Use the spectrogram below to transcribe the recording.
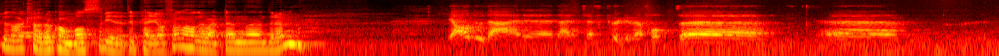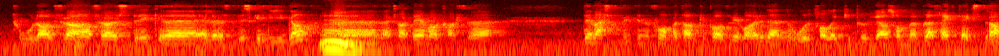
vi da klarer å komme oss videre til playoffen, hadde jo vært en eh, drøm. Ja, du, det er, det er en tøff pulje vi har fått. Uh, uh, to lag fra, fra Østerrike, eller østerrikske ligaen. Uh, det er klart det var kanskje det verste vi kunne få med tanke på at vi var i den OL-kvalikpulja som ble trukket ekstra.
